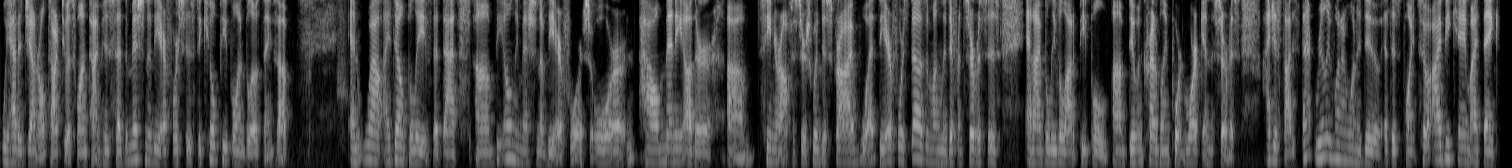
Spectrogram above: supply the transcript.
we had a general talk to us one time who said the mission of the Air Force is to kill people and blow things up. And while I don't believe that that's um, the only mission of the Air Force or how many other um, senior officers would describe what the Air Force does among the different services, and I believe a lot of people um, do incredibly important work in the service, I just thought, is that really what I want to do at this point? So I became, I think,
